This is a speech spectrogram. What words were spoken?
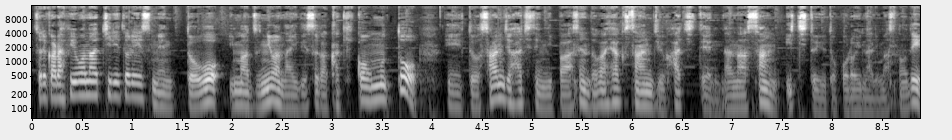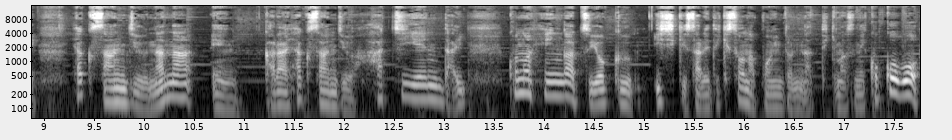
それからフィボナッチリトレースメントを今図にはないですが書き込むと、えっ、ー、と、38.2%が138.731というところになりますので、137円から138円台、この辺が強く意識されてきそうなポイントになってきますね。ここを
